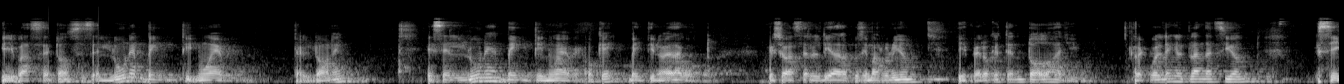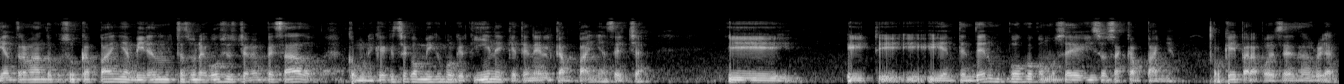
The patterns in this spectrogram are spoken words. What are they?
y va a ser entonces el lunes 29, perdonen, es el lunes 29, ¿ok? 29 de agosto. Eso va a ser el día de la próxima reunión y espero que estén todos allí. Recuerden el plan de acción, sigan trabajando con sus campañas, miren dónde está su negocio, usted no ha empezado, comuníquese conmigo porque tiene que tener campañas hechas y, y, entender un poco cómo se hizo esas campañas, ¿ok? Para poderse desarrollar.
